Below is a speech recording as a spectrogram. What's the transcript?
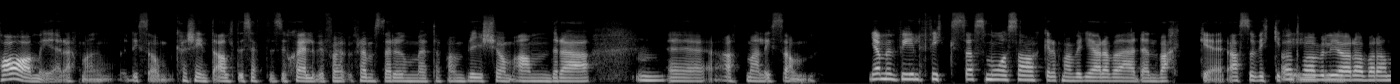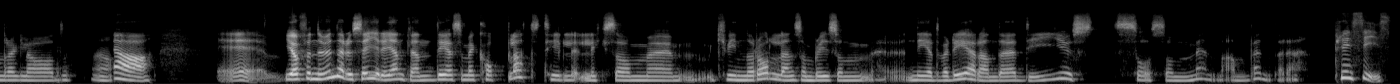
ha mer, att man liksom kanske inte alltid sätter sig själv i främsta rummet, att man bryr sig om andra, mm. eh, att man liksom ja, men vill fixa små saker, att man vill göra världen vacker. Alltså, vilket att man vill göra varandra glad. Ja. Ja. Eh... ja, för nu när du säger det egentligen, det som är kopplat till liksom eh, kvinnorollen som blir som nedvärderande, det är just så som män använder det. Precis.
